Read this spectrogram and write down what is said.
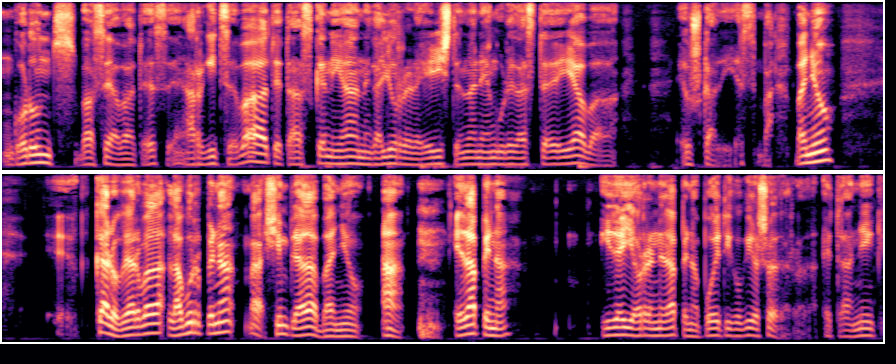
goruntz bazea bat, ez? Eh? Argitze bat, eta azkenian gailurrera iristen danean gure gaztedia, ba, Euskadi, ez? Ba, baino, e, karo, behar bada, laburpena, ba, simplea da, baino, a, edapena, ideia horren edapena poetikoki oso ederra da. Eta nik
